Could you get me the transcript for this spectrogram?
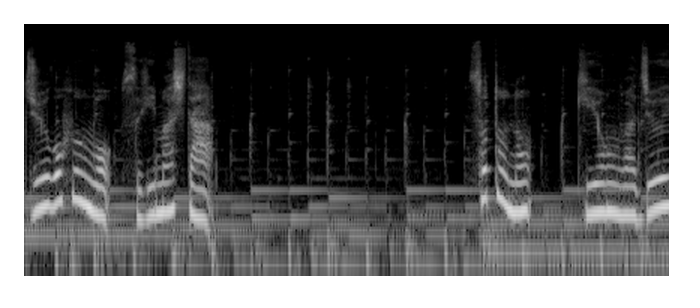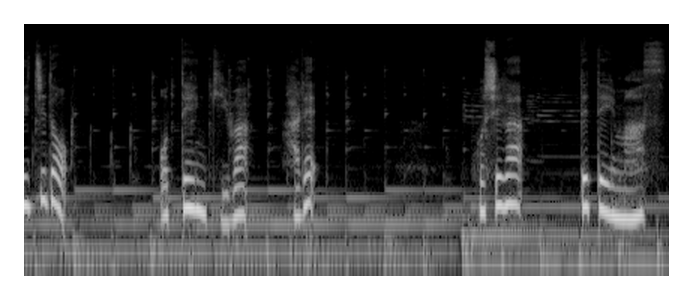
15分を過ぎました。外の気温は11度。お天気は晴れ。星が出ています。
